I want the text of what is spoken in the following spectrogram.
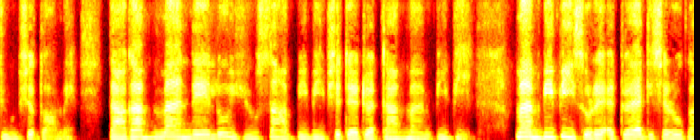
2ဖြစ်သွားမယ်ဒါကမှန်တယ်လို့ယူဆပြီးပြီဖြစ်တဲ့အတွက်ဒါမှန်ပြီးပြီမှန်ပြီးပြီဆိုတဲ့အတွက်ဒီချတို့က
